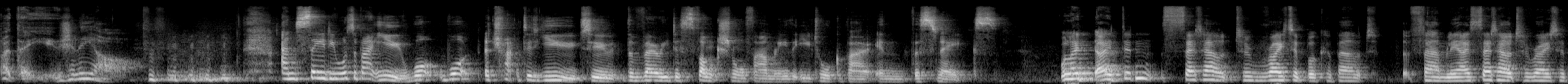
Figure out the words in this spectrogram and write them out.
but they usually are. and Sadie, what about you? What what attracted you to the very dysfunctional family that you talk about in The Snakes? Well, I, I didn't set out to write a book about family. I set out to write a,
